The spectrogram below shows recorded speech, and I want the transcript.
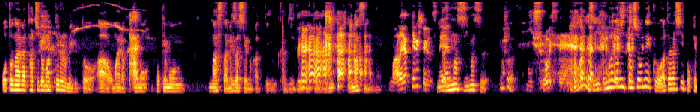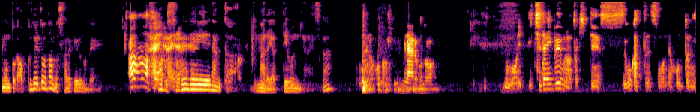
大人が立ち止まってるのを見るとああお前らポケモン、ポケモンマスター目指してるのかっていう感じでやっぱりいい ますもんね。まだやってる人いるんですいやいね。ますいます。すごいですね。いまだに多少ねこう新しいポケモンとかアップデートは多分されてるのでああ、はい多分それでなんかまだやってるんじゃないですか？なるほど。なるほど。もう一大ブームの時ってすごかったですもんね本当に。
